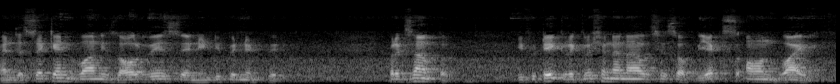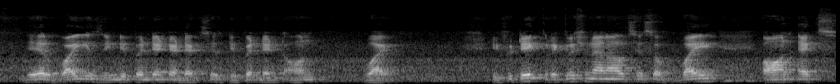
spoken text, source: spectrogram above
And the second one is always an independent variable. For example, if you take regression analysis of x on y, there y is independent and x is dependent on y. If you take regression analysis of y on x,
